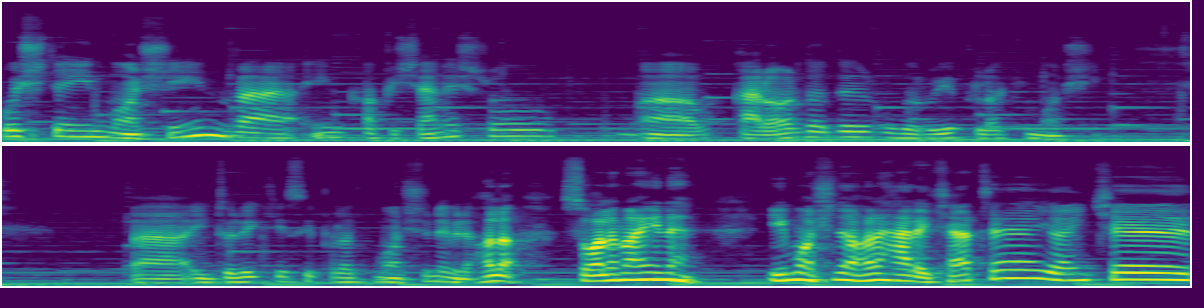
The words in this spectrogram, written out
پشت این ماشین و این کاپیشنش رو قرار داده روبروی پلاک ماشین. و اینطوری کسی پلاک ماشین نمیره حالا سوال من اینه این ماشین در حال حرکته یا اینکه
